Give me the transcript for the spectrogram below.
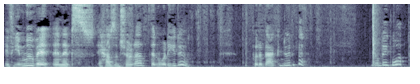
If you move it and it's, it hasn't showed up, then what do you do? put it back and do it again. No big whoop.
